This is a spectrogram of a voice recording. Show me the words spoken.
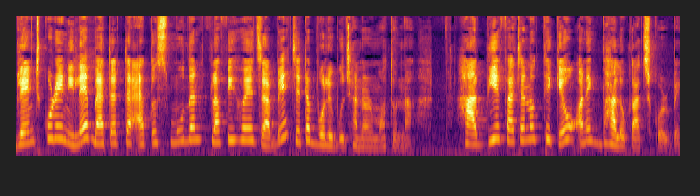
ব্লেন্ড করে নিলে ব্যাটারটা এত স্মুথ অ্যান্ড ফ্লাফি হয়ে যাবে যেটা বলে বোঝানোর মতো না। হাত দিয়ে ফেটানোর থেকেও অনেক ভালো কাজ করবে।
